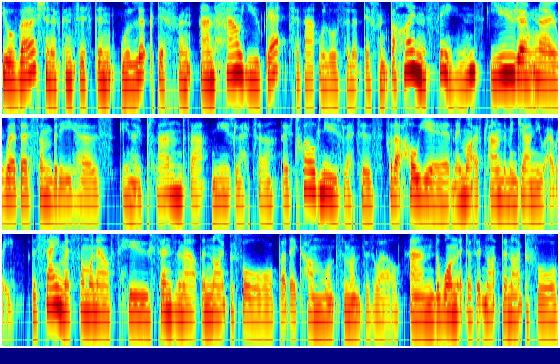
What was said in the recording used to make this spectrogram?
your version of consistent will look different, and how you get to that will also look different. Behind the scenes, you don't know whether somebody has, you know, planned that newsletter, those 12 newsletters for that whole year. They might have planned them in January the same as someone else who sends them out the night before, but they come once a month as well. And the one that does it not the night before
